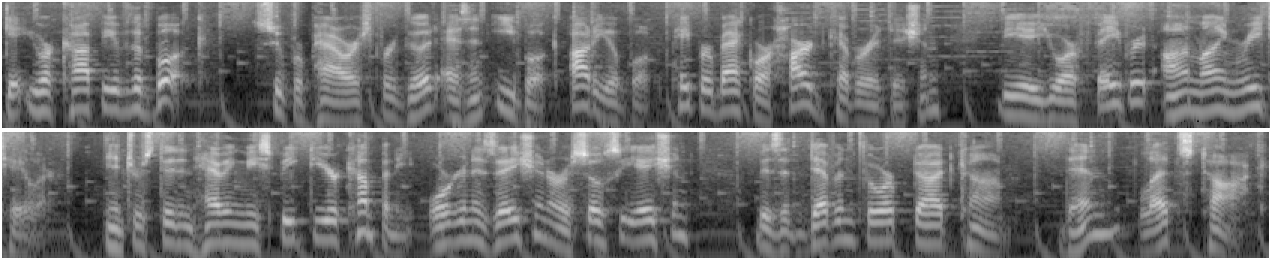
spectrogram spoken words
Get your copy of the book Superpowers for Good as an ebook, audiobook, paperback, or hardcover edition via your favorite online retailer. Interested in having me speak to your company, organization, or association? Visit devinthorpe.com. Then let's talk.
